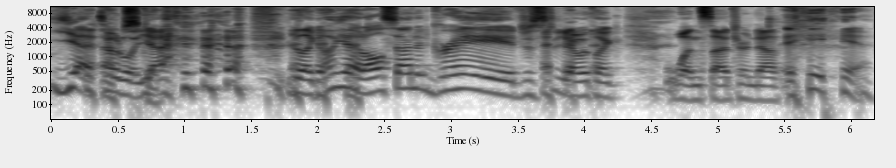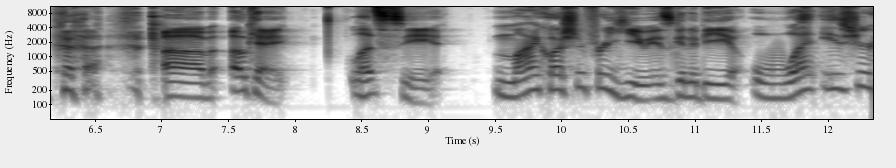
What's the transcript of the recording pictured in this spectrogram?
Yeah, totally. Yeah. You're like, oh yeah, it all sounded great. Just you know, with like one side turned down. yeah. Um, okay, let's see. My question for you is going to be: What is your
